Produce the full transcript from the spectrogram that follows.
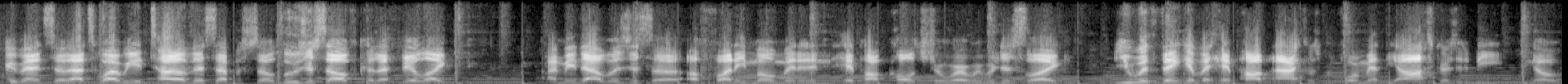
agree, man. So that's why we entitled this episode "Lose Yourself" because I feel like, I mean, that was just a, a funny moment in hip hop culture where we were just like, you would think if a hip hop act was performing at the Oscars, it'd be, you know,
